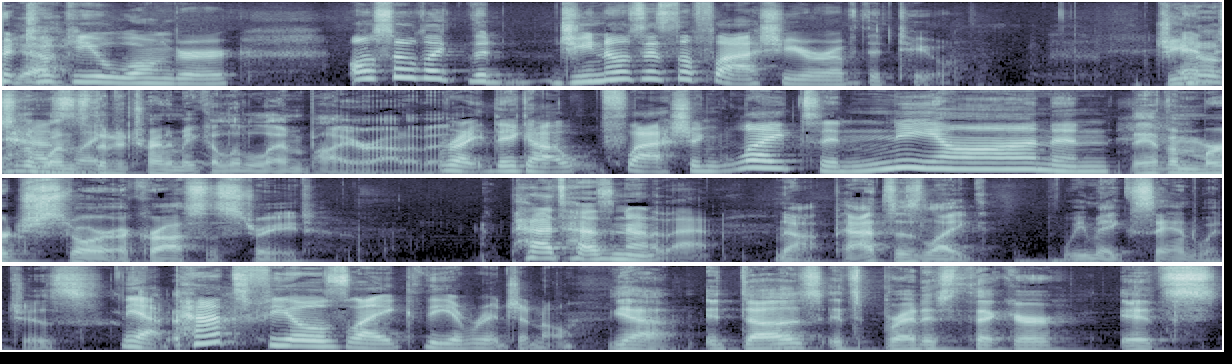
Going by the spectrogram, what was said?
it Yeah. took you longer also like the geno's is the flashier of the two Genos are the ones like- that are trying to make a little empire out of it. Right, they got flashing lights and neon, and They have a merch store across the street. Pat's has none of that. No, Pat's is like, we make sandwiches. Yeah, Pat's feels like the original. Yeah, it does. Its bread is thicker. It's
